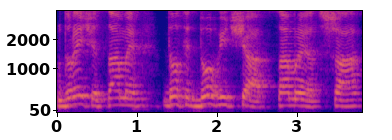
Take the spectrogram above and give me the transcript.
До речі, саме досить довгий час саме США.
